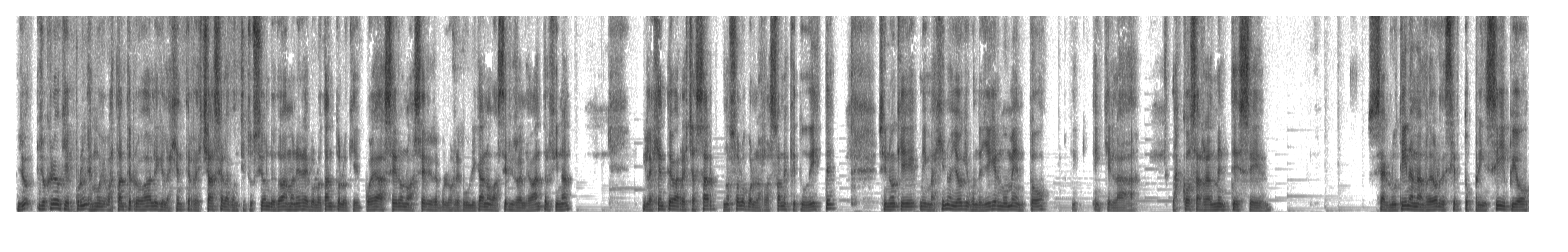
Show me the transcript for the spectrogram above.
yo, yo creo que es, muy, bastante probable que la gente rechace la constitución de todas maneras y por lo tanto lo que pueda hacer o no hacer los republicanos va a ser irrelevante al final. Y la gente va a rechazar no solo por las razones que tú diste, sino que me imagino yo que cuando llegue el momento en que las cosas realmente se, se aglutinan alrededor de ciertos principios,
